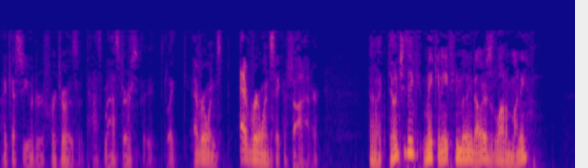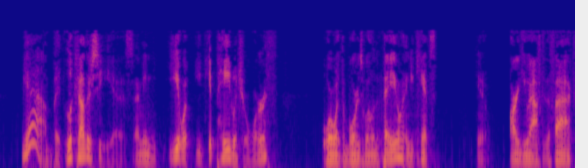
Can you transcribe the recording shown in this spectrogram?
I guess you would refer to her as a taskmaster. It's like everyone's everyone's taking a shot at her. And I'm like, don't you think making $18 million is a lot of money? Yeah, but look at other CEOs. I mean, you get what you get paid what you're worth, or what the board's willing to pay you, and you can't, you know, argue after the fact.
